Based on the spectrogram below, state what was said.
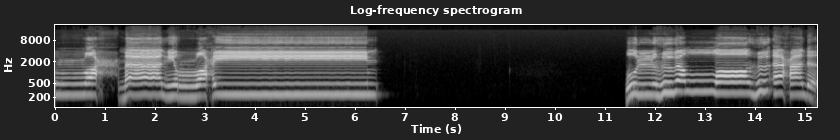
الرحمن الرحيم قل هو الله احد.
